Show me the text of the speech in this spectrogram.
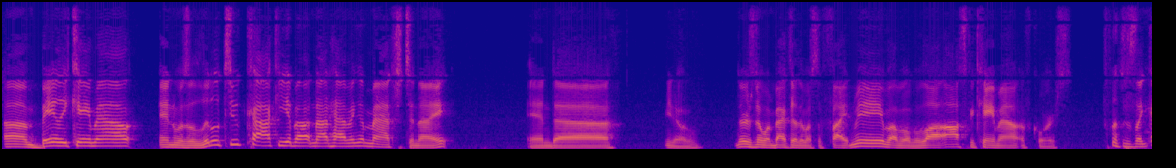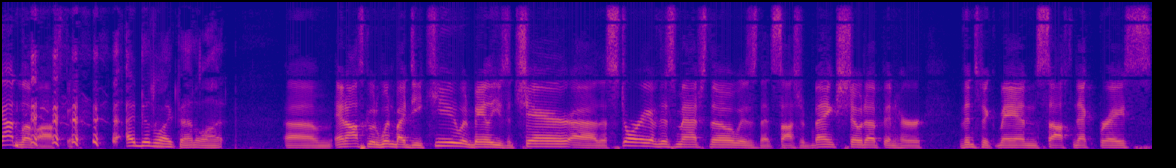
Um, Bayley came out and was a little too cocky about not having a match tonight, and uh, you know, there's no one back there that wants to fight me. Blah blah blah blah. Asuka came out, of course. I was just like, God love Asuka. I did like that a lot. Um, and Asuka would win by DQ, and Bayley used a chair. Uh, the story of this match, though, is that Sasha Banks showed up in her Vince McMahon soft neck brace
